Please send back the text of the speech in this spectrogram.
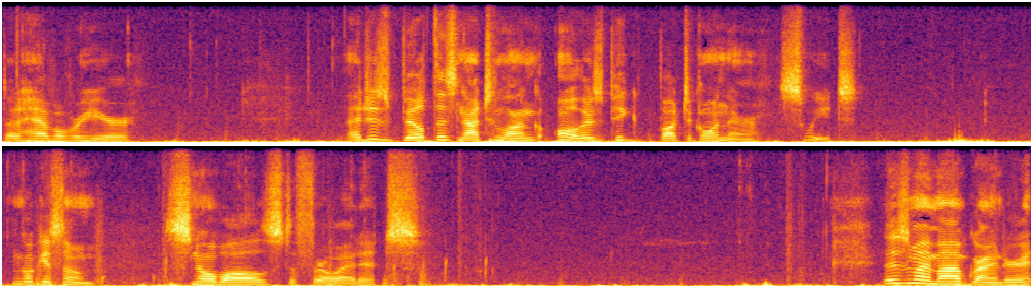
that I have over here. I just built this not too long ago. Oh, there's a pig about to go in there. Sweet. I'm go get some snowballs to throw at it. This is my mob grinder.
